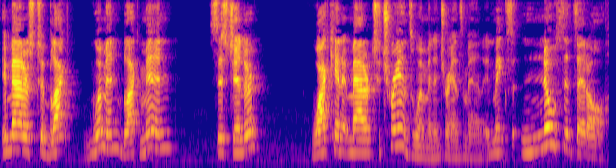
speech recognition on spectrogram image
It matters to black women, black men, cisgender. Why can't it matter to trans women and trans men? It makes no sense at all.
